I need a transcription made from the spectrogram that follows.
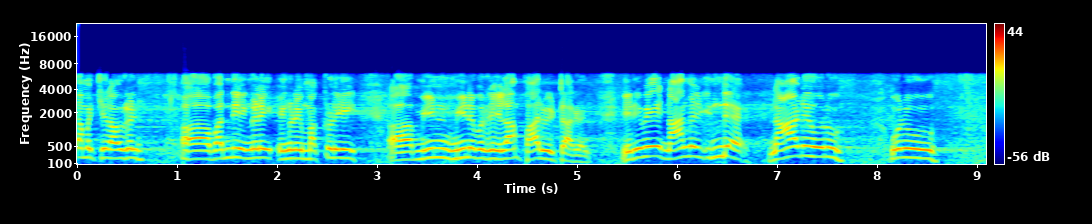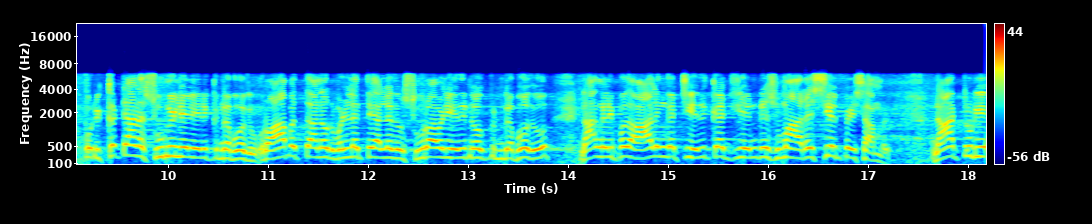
அமைச்சர் அவர்கள் எல்லாம் பார்வையிட்டார்கள் எனவே நாங்கள் இந்த நாடு ஒரு ஒரு ஒரு இக்கட்டான சூழ்நிலையில் இருக்கின்ற போது ஒரு ஆபத்தான ஒரு வெள்ளத்தை அல்லது ஒரு சூறாவளி எதிர்நோக்கின்ற போது நாங்கள் இப்போது ஆளுங்கட்சி எதிர்கட்சி என்று சும்மா அரசியல் பேசாமல் நாட்டுடைய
